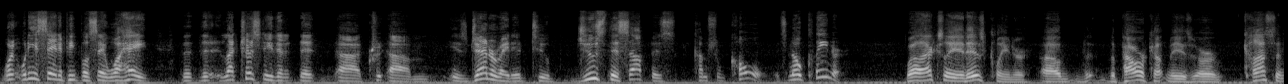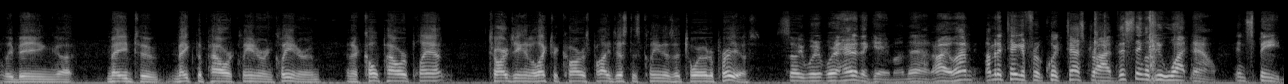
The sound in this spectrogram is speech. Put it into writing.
what, what do you say to people who say, well, hey, the, the electricity that, that uh, cr- um, is generated to juice this up is comes from coal. It's no cleaner. Well, actually, it is cleaner. Uh, the, the power companies are constantly being uh, made to make the power cleaner and cleaner, and And a coal power plant charging an electric car is probably just as clean as a Toyota Prius. So we're, we're ahead of the game on that. All right, well, I'm, I'm going to take it for a quick test drive. This thing will do what now in speed?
